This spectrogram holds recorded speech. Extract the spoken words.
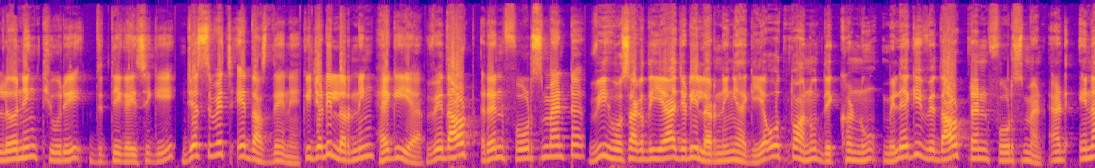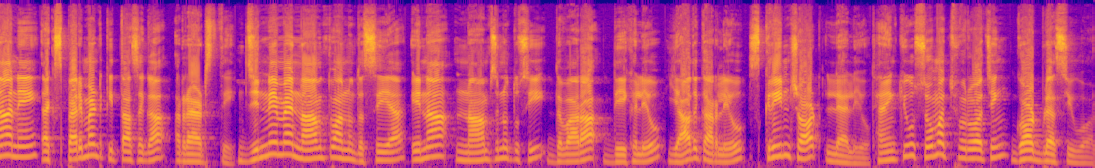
ਲਰਨਿੰਗ ਥਿਊਰੀ ਦਿੱਤੀ ਗਈ ਸੀਗੀ, ਜਿਸ ਵਿੱਚ ਇਹ ਦੱਸਦੇ ਨੇ ਕਿ ਜਿਹੜੀ ਲਰਨਿੰਗ ਹੈਗੀ ਹੈ ਵਿਦਆਊਟ ਰੈਨਫੋਰਸਮੈਂਟ ਵੀ ਹੋ ਸਕਦੀ ਹੈ। ਜਿਹੜੀ ਲਰਨਿੰਗ ਹੈਗੀ ਆ ਉਹ ਤੁਹਾਨੂੰ ਦੇਖਣ ਨੂੰ ਮਿਲੇਗੀ ਵਿਦਆਊਟ ਰੈਨਫੋਰਸਮੈਂਟ ਐਂਡ ਇਹਨਾਂ ਨੇ ਐਕਸਪੈਰੀਮੈਂਟ ਕੀਤਾ ਸੀਗਾ ਰੈਟਸ ਤੇ ਜਿੰਨੇ ਜਿੰਨੇ ਮੈਂ ਨਾਮ ਤੁਹਾਨੂੰ ਦੱਸੇ ਆ, ਇਹਨਾਂ ਨਾਮਸ ਨੂੰ ਤੁਸੀਂ ਦੁਬਾਰਾ ਦੇਖ ਲਿਓ, ਯਾਦ ਕਰ ਲਿਓ ਸਕਰੀਨਸ਼ਾਟ ਲੈ ਲਿਓ। Thank you so much for watching God bless you all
